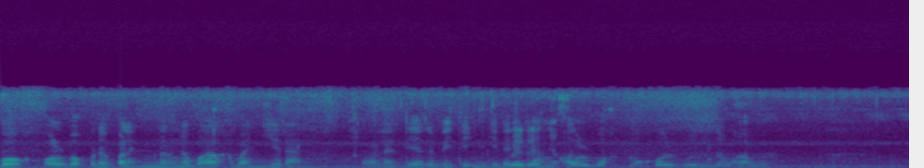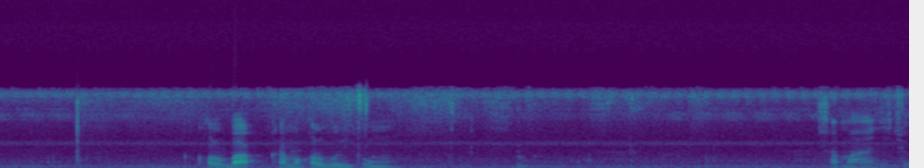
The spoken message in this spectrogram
Bawa ke callback udah paling bener nggak bakal kebanjiran. Soalnya dia lebih tinggi dari bedanya angkot. Kolbak sama kol buntung apa? Callback sama call buntung. Sama aja cu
